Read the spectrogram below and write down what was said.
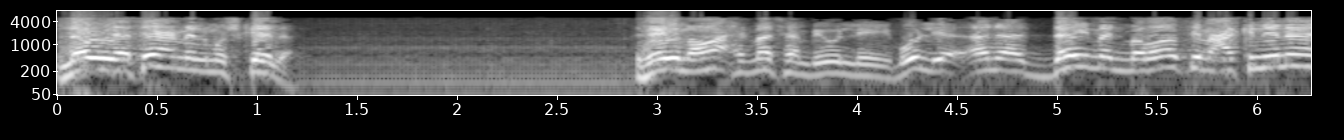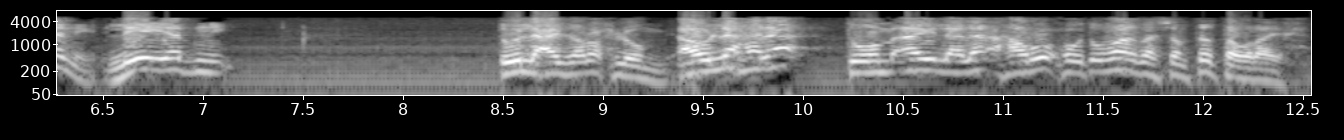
ناوية تعمل مشكلة. زي ما واحد مثلا بيقول لي بيقول لي أنا دايما مراتي معكنناني. ليه يا ابني؟ تقول لي عايز أروح لأمي. أقول لها لا تقوم قايلة لا هروح وتقوم واخدة شنطتها ورايحة.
